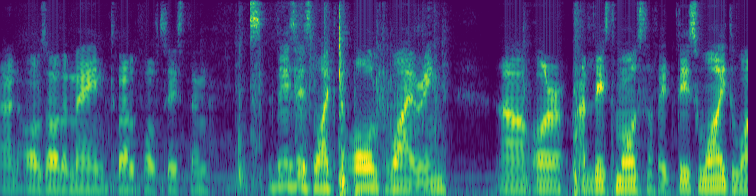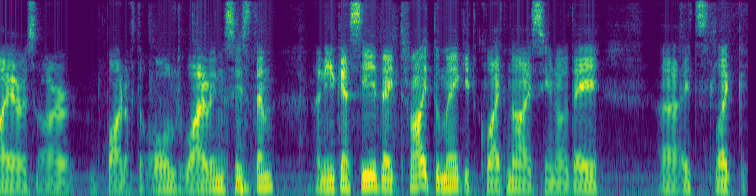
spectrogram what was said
and also the main 12 volt system. This is like the old wiring uh, or at least most of it. These white wires are part of the old wiring system. And you can see they try to make it quite nice you know they uh, it's like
